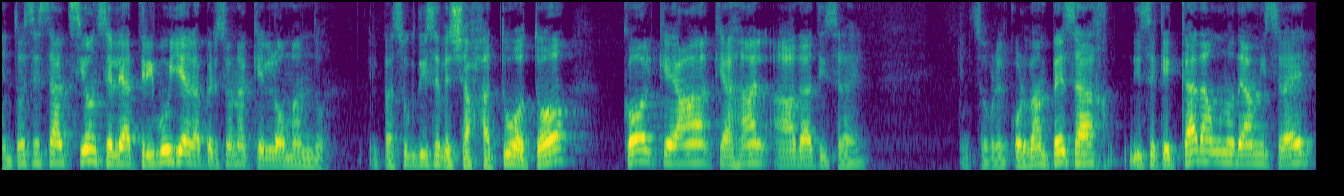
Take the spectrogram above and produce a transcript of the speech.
entonces esa acción se le atribuye a la persona que lo mandó. El pasuk dice, oto kol keahal adat Israel. Sobre el Korban Pesach dice que cada uno de Am Israel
